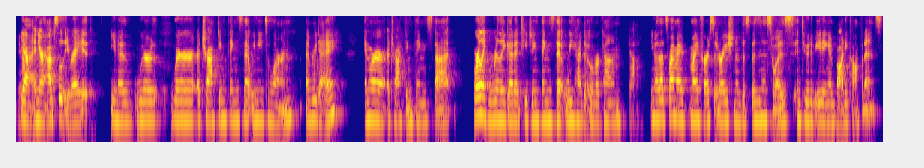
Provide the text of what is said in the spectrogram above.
Yeah. yeah. And you're absolutely right. You know, we're we're attracting things that we need to learn every day. And we're attracting things that we're like really good at teaching things that we had to overcome. Yeah you know that's why my my first iteration of this business was intuitive eating and body confidence.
